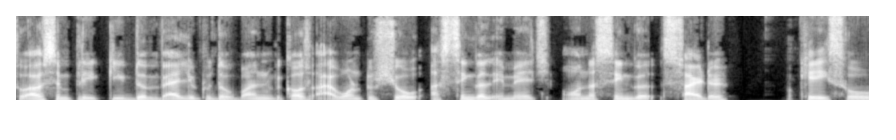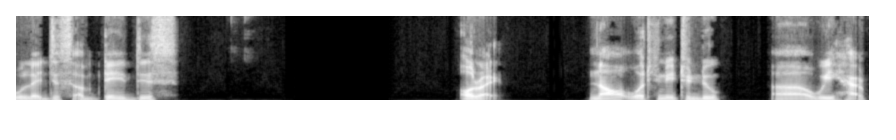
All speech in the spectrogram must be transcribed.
So I'll simply keep the value to the one because I want to show a single image on a single slider. Okay, so let's just update this. All right. Now what you need to do, uh, we have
